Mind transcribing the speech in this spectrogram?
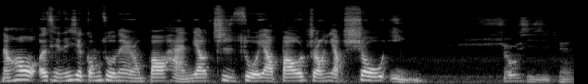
然后而且那些工作内容包含要制作、要包装、要收银，休息几天。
